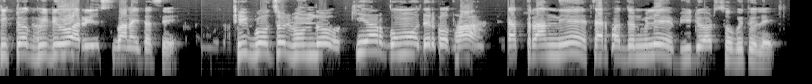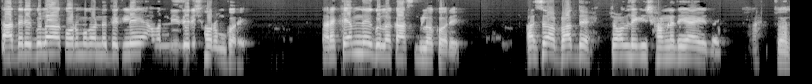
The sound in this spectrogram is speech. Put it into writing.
টিকটক ভিডিও আর রিলস বানাইতেছে। ঠিক বলছিস বন্ধু কি আর কমো ওদের কথা? ত্রাণ নিয়ে চার পাঁচজন মিলে ভিডিও আর ছবি তুলে। তাদের এগুলা কর্মকাণ্ড দেখলে আমার নিজেরই শরম করে। তারা কেমনে এগুলা কাজগুলো করে? আচ্ছা বাদ দে চল দেখি সামনে দিকে আগে যাই। চল।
